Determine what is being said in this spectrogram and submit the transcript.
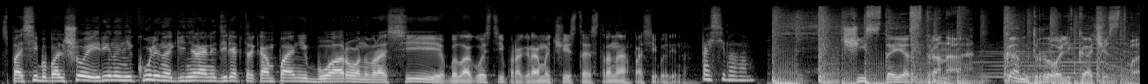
Спасибо большое. Ирина Никулина, генеральный директор компании «Буарон» в России, была гостьей программы «Чистая страна». Спасибо, Ирина. Спасибо вам. «Чистая страна». Контроль качества.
